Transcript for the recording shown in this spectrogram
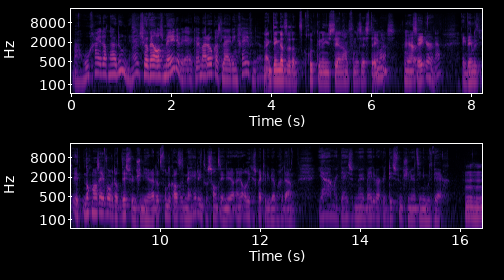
Maar hoe ga je dat nou doen? Hè? Zowel als medewerker, maar ook als leidinggevende. Nou, ik denk dat we dat goed kunnen illustreren aan de hand van de zes thema's. Ja. Zeker. Ja. Ik denk dat, het- nogmaals even over dat dysfunctioneren. Dat vond ik altijd een hele interessante in, die- in al die gesprekken die we hebben gedaan. Ja, maar deze me- medewerker dysfunctioneert en die moet weg. Mhm.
